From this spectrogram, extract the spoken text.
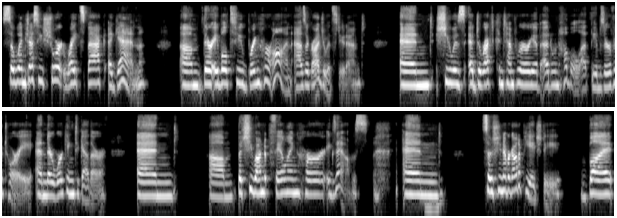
So when Jessie Short writes back again, um, they're able to bring her on as a graduate student. And she was a direct contemporary of Edwin Hubble at the observatory, and they're working together. And um, but she wound up failing her exams. and mm-hmm. so she never got a PhD, but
